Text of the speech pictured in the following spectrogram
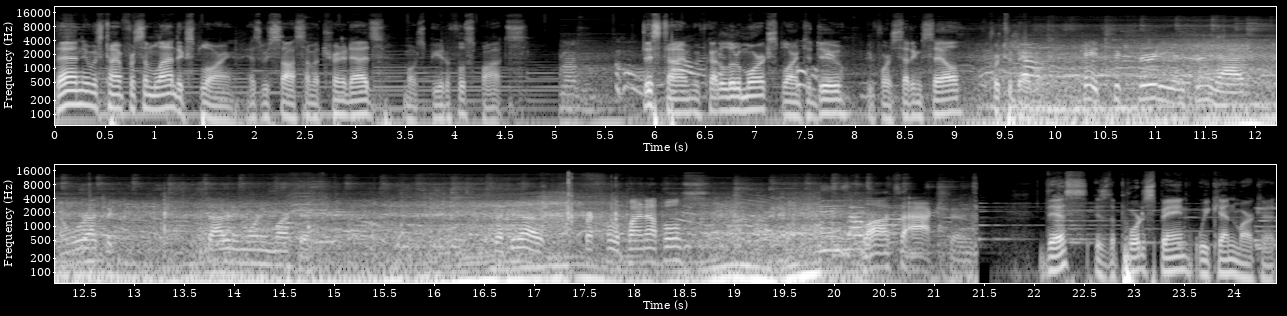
Then it was time for some land exploring as we saw some of Trinidad's most beautiful spots. This time, we've got a little more exploring to do before setting sail for Tobago. Okay, it's 6.30 in Trinidad, and we're at the Saturday morning market. Check it out. Truck full of pineapples. Lots of action. This is the Port of Spain Weekend Market.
